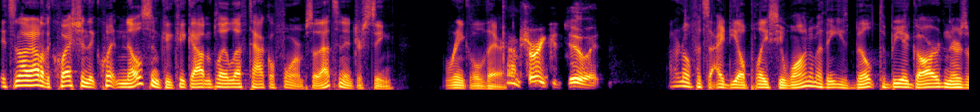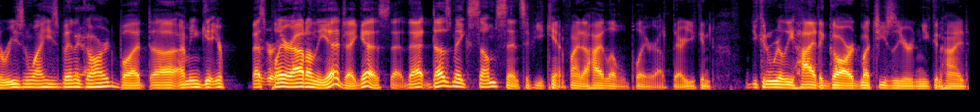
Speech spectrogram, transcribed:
it's not out of the question that Quenton Nelson could kick out and play left tackle for him. So that's an interesting wrinkle there. I'm sure he could do it. I don't know if it's the ideal place you want him. I think he's built to be a guard, and there's a reason why he's been yeah. a guard. But uh, I mean, get your best player out on the edge. I guess that that does make some sense if you can't find a high level player out there. You can you can really hide a guard much easier than you can hide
